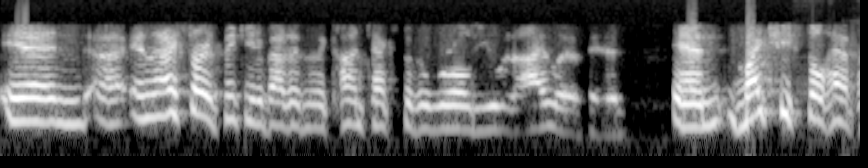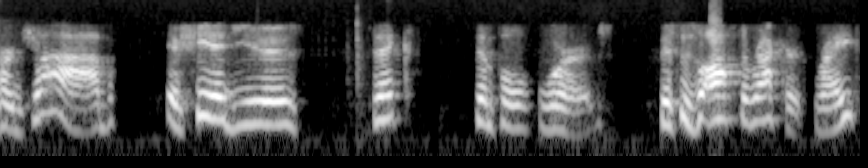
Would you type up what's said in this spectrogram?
And uh, and I started thinking about it in the context of the world you and I live in. And might she still have her job if she had used six simple words? This is off the record, right?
